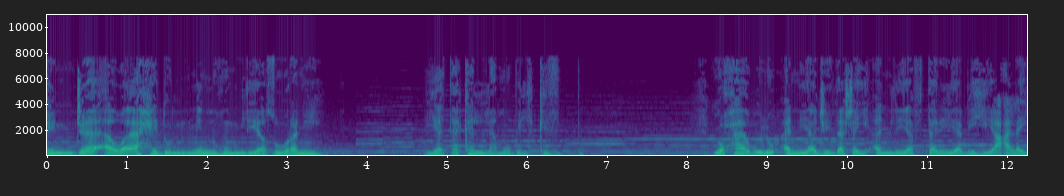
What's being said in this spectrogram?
إن جاء واحد منهم ليزورني يتكلم بالكذب. يحاول أن يجد شيئا ليفتري به علي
